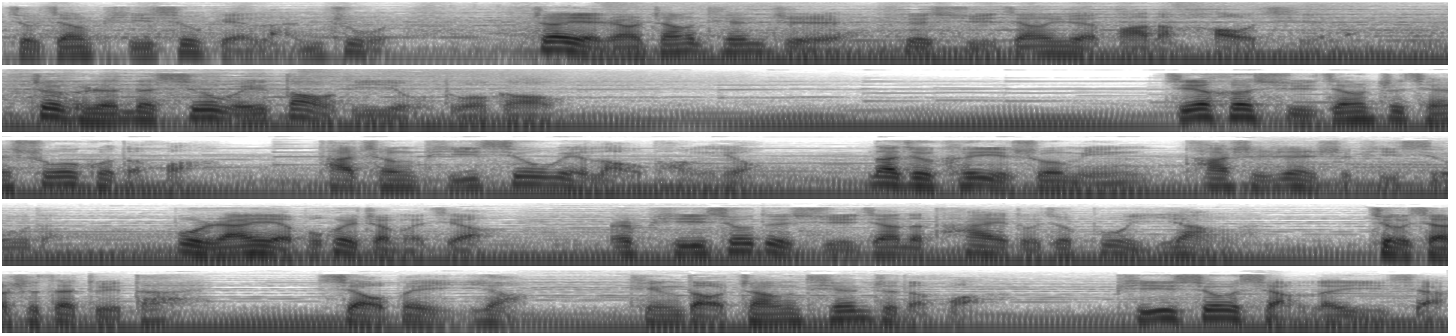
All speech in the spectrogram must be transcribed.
就将貔貅给拦住了，这也让张天志对许江越发的好奇了。这个人的修为到底有多高？结合许江之前说过的话，他称貔貅为老朋友，那就可以说明他是认识貔貅的，不然也不会这么叫。而貔貅对许江的态度就不一样了，就像是在对待小贝一样。听到张天志的话，貔貅想了一下，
